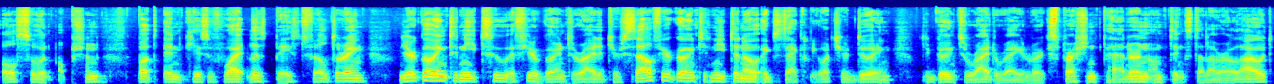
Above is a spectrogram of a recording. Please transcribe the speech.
also an option. But in case of whitelist based filtering, you're going to need to, if you're going to write it yourself, you're going to need to know exactly what you're doing. You're going to write a regular expression pattern on things that are allowed,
